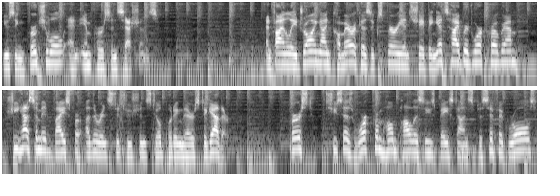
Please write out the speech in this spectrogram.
using virtual and in person sessions. And finally, drawing on Comerica's experience shaping its hybrid work program, she has some advice for other institutions still putting theirs together. First, she says work from home policies based on specific roles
